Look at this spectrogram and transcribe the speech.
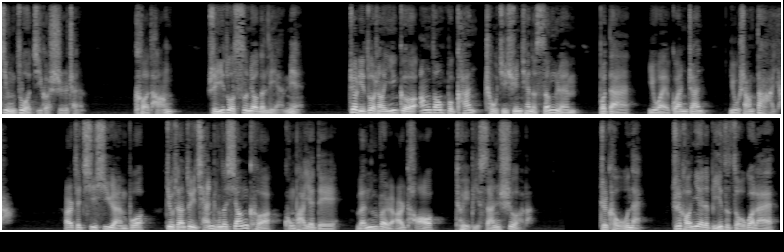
静坐几个时辰。课堂是一座寺庙的脸面。这里坐上一个肮脏不堪、臭气熏天的僧人，不但有碍观瞻，有伤大雅，而且气息远播，就算最虔诚的香客，恐怕也得闻味而逃，退避三舍了。知客无奈，只好捏着鼻子走过来，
